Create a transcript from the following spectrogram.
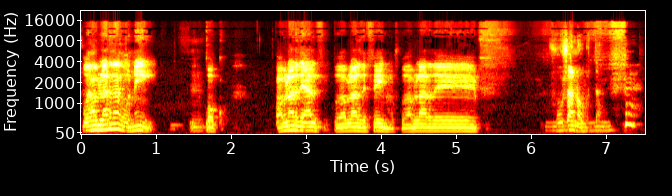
Puedo hablar de Agoney. Mm. Poco. Puedo hablar de Alfie. Puedo hablar de Famous. Puedo hablar de. Fusa Nocta.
